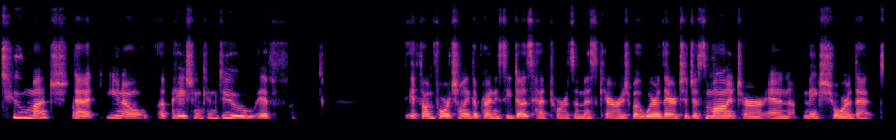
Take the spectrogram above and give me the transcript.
too much that, you know, a patient can do if if unfortunately the pregnancy does head towards a miscarriage, but we're there to just monitor and make sure that,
